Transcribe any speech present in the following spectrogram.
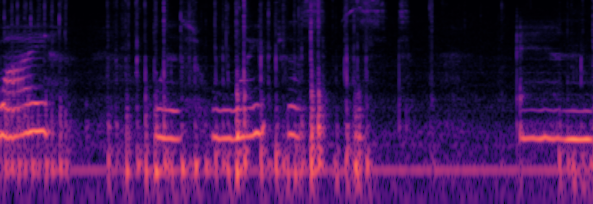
why was white just standing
